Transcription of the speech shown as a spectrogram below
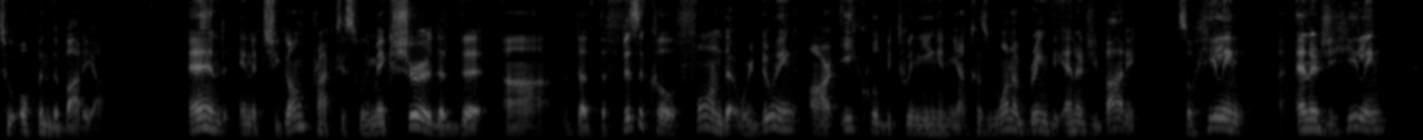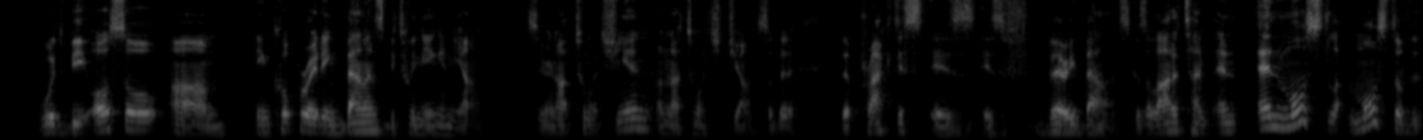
to open the body up. And in a qigong practice, we make sure that the uh, that the physical form that we're doing are equal between yin and yang, because we want to bring the energy body. So healing, energy healing, would be also um, incorporating balance between yin and yang. So you're not too much yin or not too much yang. So the the practice is is very balanced because a lot of times and and most most of the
